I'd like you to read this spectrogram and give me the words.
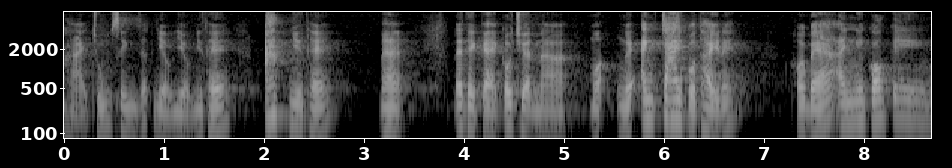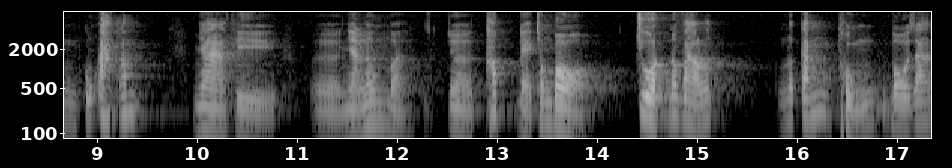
hại chúng sinh rất nhiều nhiều như thế, ác như thế Đấy. Đây Thầy kể câu chuyện là một người anh trai của Thầy đấy. Hồi bé anh ấy có cái cũng ác lắm. Nhà thì ờ, nhà lông mà Ờ, thóc để trong bồ, chuột nó vào nó, nó cắn thủng bồ ra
